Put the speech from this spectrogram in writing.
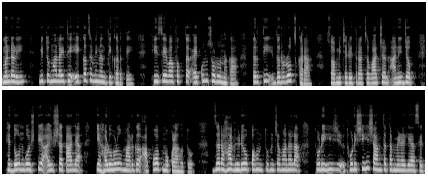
मंडळी मी तुम्हाला इथे एकच विनंती करते, ही सेवा फक्त ऐकून सोडू नका, तर ती दररोज करा. स्वामी चरित्राचं वाचन आणि जप हे दोन गोष्टी आयुष्यात आल्या, की हळूहळू मार्ग आपोआप मोकळा होतो. जर हा व्हिडिओ पाहून तुमच्या मनाला थोडीही थोडीशीही शांतता मिळाली असेल,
